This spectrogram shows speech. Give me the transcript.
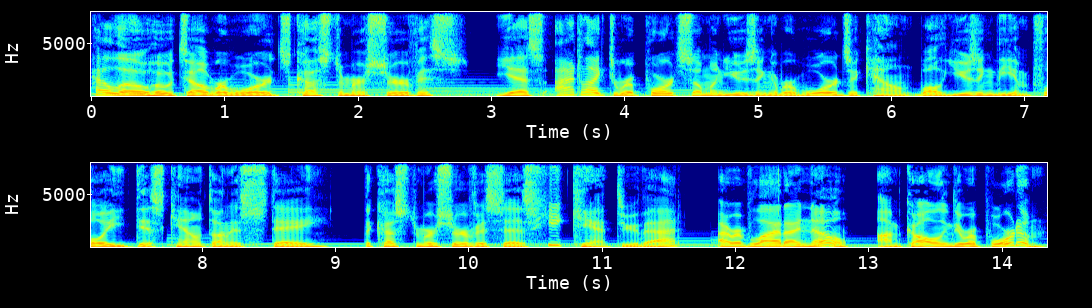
Hello, Hotel Rewards customer service. Yes, I'd like to report someone using a rewards account while using the employee discount on his stay. The customer service says he can't do that. I replied, I know. I'm calling to report him.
